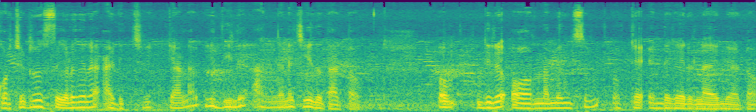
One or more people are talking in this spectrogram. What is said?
കുറച്ച് ഡ്രസ്സുകൾ ഇങ്ങനെ അടിച്ച് വെക്കാനുള്ള രീതിയിൽ അങ്ങനെ ചെയ്തതാട്ടോ. അപ്പം ഇതിൽ ഓർണമെന്റ്സും ഒക്കെ എന്റെ കയ്യിലുള്ളത് തന്നെ കേട്ടോ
